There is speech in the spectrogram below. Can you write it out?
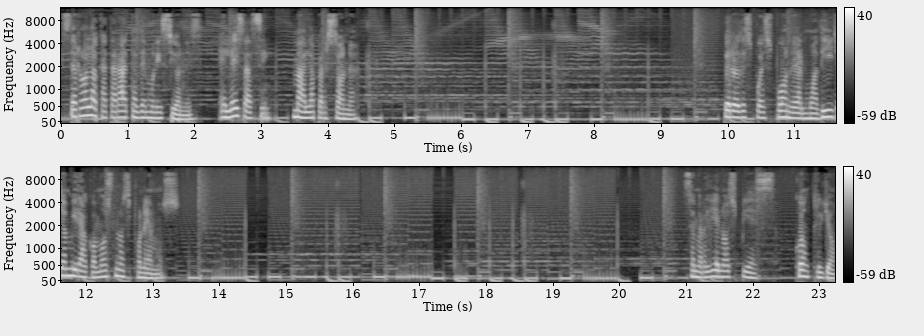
cerró la catarata de municiones, él es así, mala persona. Pero después pone almohadilla mira cómo nos ponemos. Se me ríen los pies, concluyó.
